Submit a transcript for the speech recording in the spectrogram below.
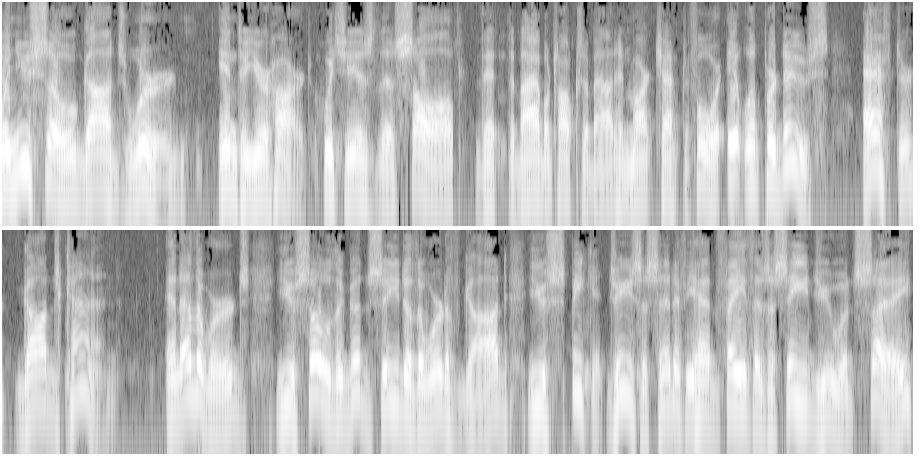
When you sow God's word into your heart, which is the soil that the Bible talks about in Mark chapter 4, it will produce after God's kind. In other words, you sow the good seed of the Word of God, you speak it. Jesus said if you had faith as a seed, you would say,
